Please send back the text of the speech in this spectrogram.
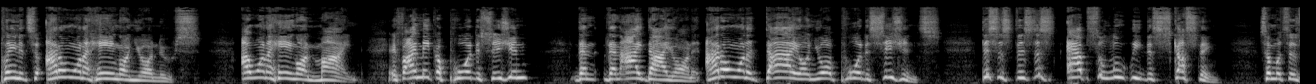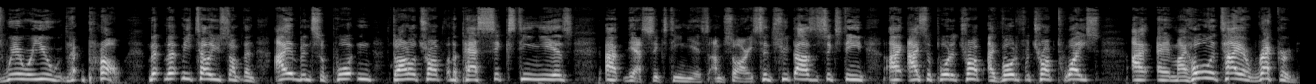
Plain and simple. I don't want to hang on your noose. I want to hang on mine. If I make a poor decision then then I die on it. I don't want to die on your poor decisions. This is this is absolutely disgusting. Someone says, Where were you? Bro, let, let me tell you something. I have been supporting Donald Trump for the past 16 years. Uh, yeah, 16 years. I'm sorry. Since 2016, I, I supported Trump. I voted for Trump twice. I, and my whole entire record,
